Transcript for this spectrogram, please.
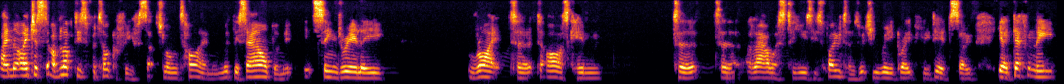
And I just, I've loved his photography for such a long time. And with this album, it, it seemed really right to, to ask him to to allow us to use his photos, which he really gratefully did. So yeah, definitely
